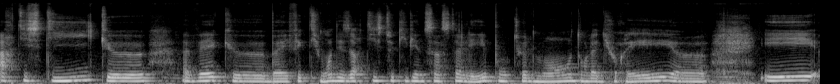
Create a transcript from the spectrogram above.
artistique, euh, avec euh, bah, effectivement des artistes qui viennent s'installer ponctuellement dans la durée euh, et,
